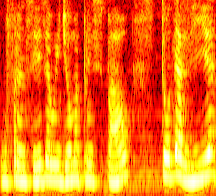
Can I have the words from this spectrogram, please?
o francês é o idioma principal. Todavia,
